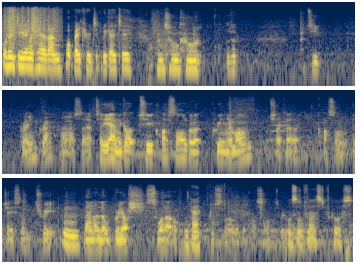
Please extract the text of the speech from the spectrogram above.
What are we dealing with here then? What bakery did we go to? One called Le Petit Grain, Grain? I don't know how to say it. So yeah, and we got two croissants, got a kouign-amann, which is like a croissant adjacent treat. Mm, Then a little brioche swirl. okay. We'll start with the croissant as we What's always on first, of course.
